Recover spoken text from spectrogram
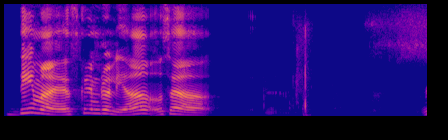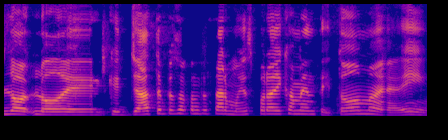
Dima, es que en realidad, o sea, lo, lo, de que ya te empezó a contestar muy esporádicamente y todo, mae, y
